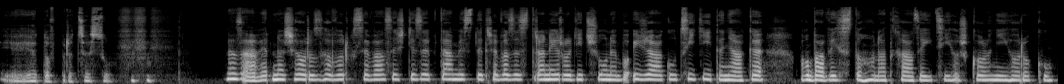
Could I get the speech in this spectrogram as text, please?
je, je to v procesu. Na závěr našeho rozhovoru se vás ještě zeptám, jestli třeba ze strany rodičů nebo i žáků cítíte nějaké obavy z toho nadcházejícího školního roku.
